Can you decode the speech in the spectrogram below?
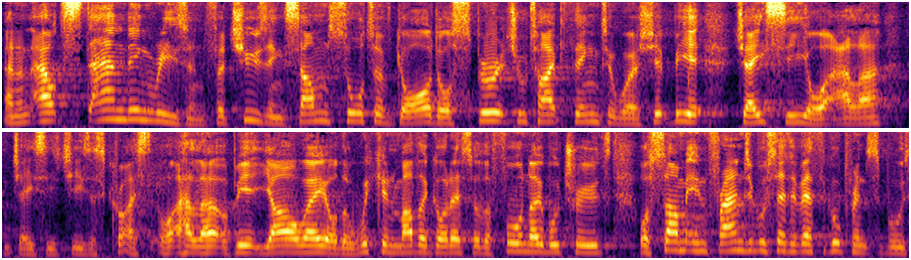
And an outstanding reason for choosing some sort of God or spiritual type thing to worship, be it JC or Allah, JC Jesus Christ, or Allah, or be it Yahweh or the Wiccan Mother Goddess or the Four Noble Truths or some infrangible set of ethical principles,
